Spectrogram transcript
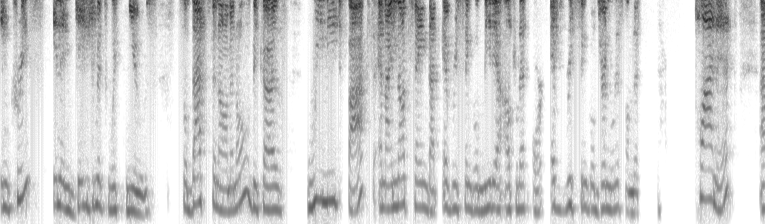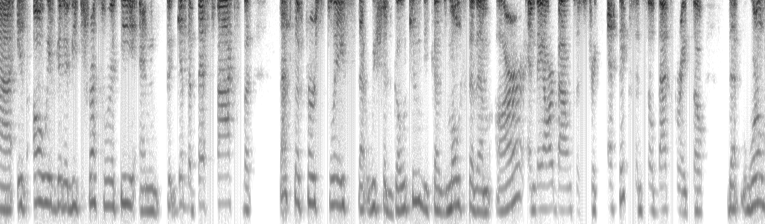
increase in engagement with news. So that's phenomenal because we need facts. And I'm not saying that every single media outlet or every single journalist on the planet uh, is always going to be trustworthy and get the best facts, but that's the first place that we should go to because most of them are, and they are bound to strict ethics. And so that's great. So the world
